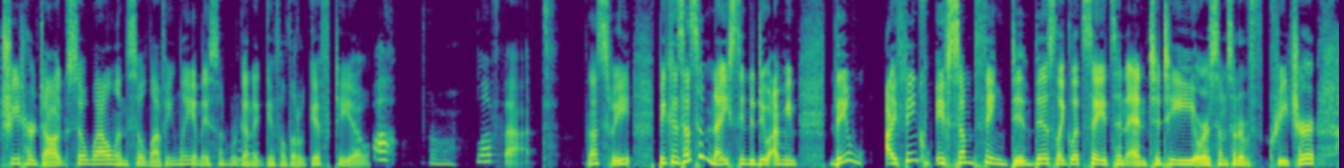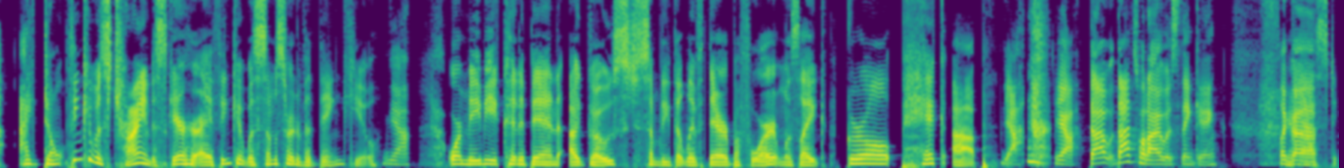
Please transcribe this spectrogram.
treat her dog so well and so lovingly and they said we're going to mm. give a little gift to you. Ah, oh. love that." That's sweet because that's a nice thing to do. I mean, they I think if something did this, like let's say it's an entity or some sort of creature, I don't think it was trying to scare her. I think it was some sort of a thank you. Yeah, Or maybe it could have been a ghost, somebody that lived there before and was like, "Girl, pick up." yeah, yeah. That that's what I was thinking. Like You're a nasty.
